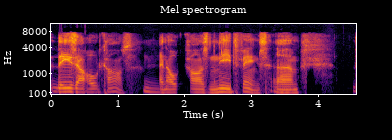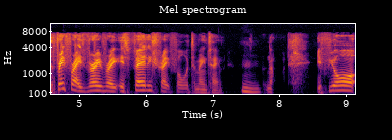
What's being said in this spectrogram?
these are old cars, Mm. and old cars need things. Um, the free for is very, very, it's fairly straightforward to maintain. Mm. If you're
